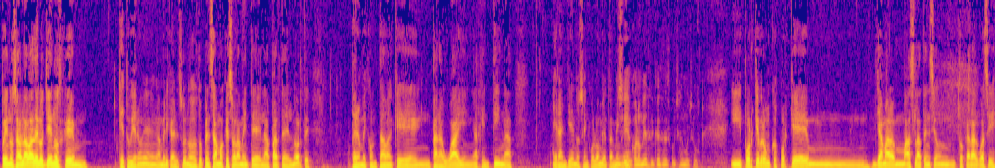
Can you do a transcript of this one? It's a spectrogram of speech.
Pues nos hablaba de los llenos que, que tuvieron en América del Sur. Nosotros pensamos que solamente en la parte del norte, pero me contaban que en Paraguay, en Argentina, eran llenos en Colombia también. Sí, ¿eh? en Colombia sí que se escuchan mucho. ¿Y por qué Broncos? ¿Por qué mm, llama más la atención tocar algo así?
